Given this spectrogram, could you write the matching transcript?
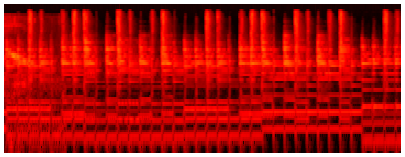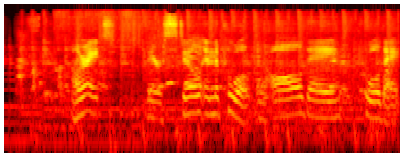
here. All right, they're still in the pool, an all day pool day.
